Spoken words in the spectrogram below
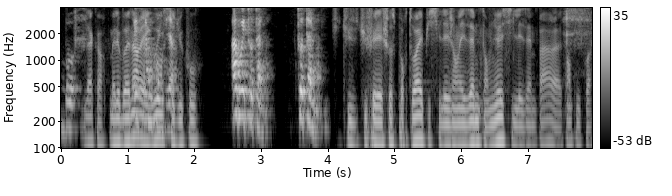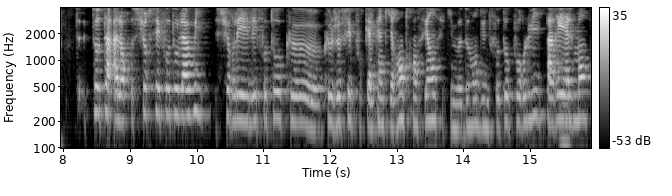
bof. D'accord. Mais le bonheur est égoïste du coup. Ah oui, totalement. Totalement. Tu, tu, fais les choses pour toi et puis si les gens les aiment, tant mieux. Et s'ils les aiment pas, euh, tant pis quoi. Total. Alors sur ces photos-là, oui. Sur les, les, photos que, que je fais pour quelqu'un qui rentre en séance et qui me demande une photo pour lui, pas réellement.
